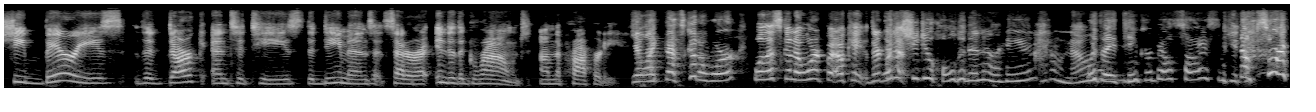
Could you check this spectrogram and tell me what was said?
she buries the dark entities, the demons, etc., into the ground on the property. You're like, that's gonna work. Well, that's going to work, but okay, they're What going did she do? Hold it in her hand I don't know. with a Tinkerbell size? I'm sorry.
